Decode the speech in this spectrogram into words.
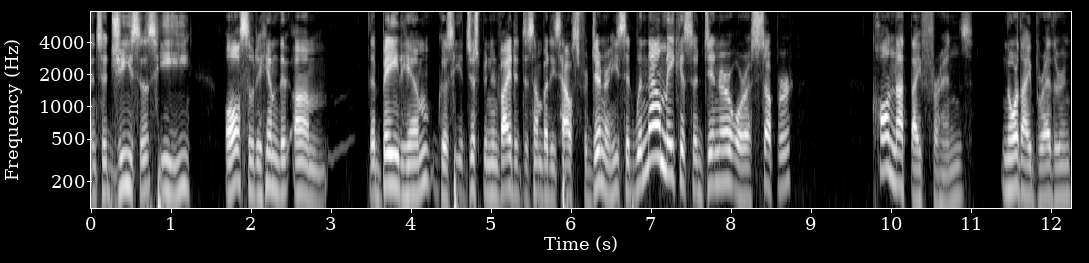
And said, Jesus, he also to him that, um, that bade him, because he had just been invited to somebody's house for dinner, he said, When thou makest a dinner or a supper, call not thy friends, nor thy brethren,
